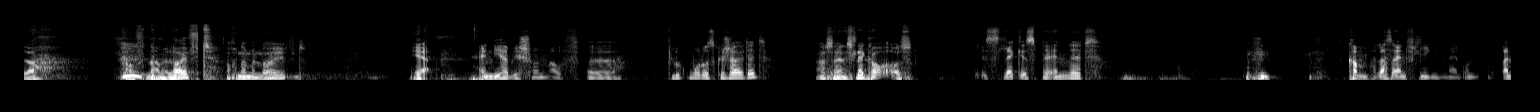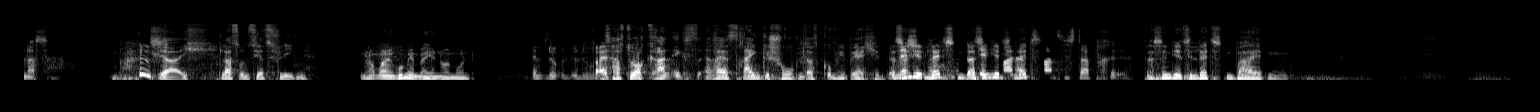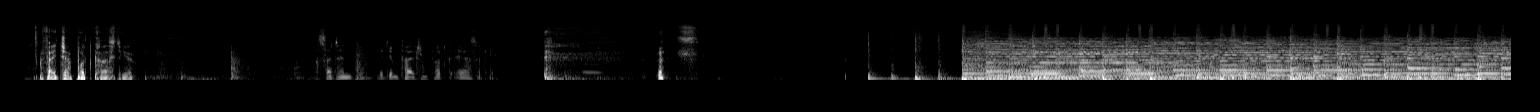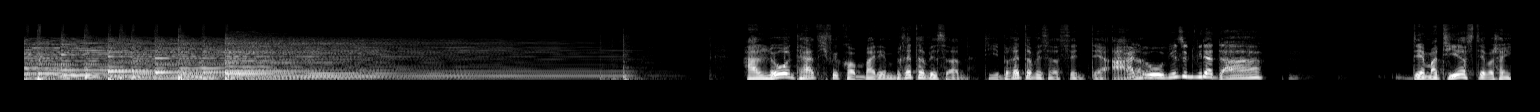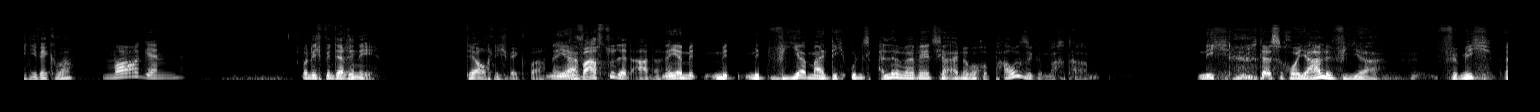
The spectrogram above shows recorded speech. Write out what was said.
So. Aufnahme läuft. Aufnahme läuft. Ja. Handy habe ich schon auf äh, Flugmodus geschaltet. Hast du deinen Slack auch aus? Slack ist beendet. Komm, lass einen fliegen. Nein, und anders. Was? Ja, ich lass uns jetzt fliegen. Ich hab mal ein Gummibärchen noch im Mund. Ähm, Du, du, du Das hast du auch gerade extra erst reingeschoben, das Gummibärchen. Das sind die letzten, das sind jetzt die letzten, 20. April. das sind jetzt die letzten beiden. Falscher Podcast hier. Was hat denn mit dem falschen Podcast? Ja, ist okay. Was? Hallo und herzlich willkommen bei den Bretterwissern. Die Bretterwisser sind der Arne, Hallo, wir sind wieder da. Der Matthias, der wahrscheinlich nie weg war, Morgen. und ich bin der René, der auch nicht weg war. Naja. Wo warst du denn, Arne? Naja, mit, mit, mit wir meinte ich uns alle, weil wir jetzt ja eine Woche Pause gemacht haben. Nicht, nicht das royale Wir. Für mich.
